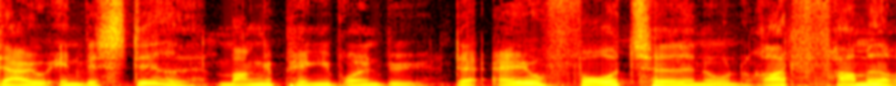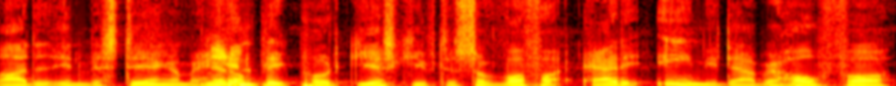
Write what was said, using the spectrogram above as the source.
Der er jo investeret mange penge i Brøndby. Der er jo foretaget nogle ret fremadrettede investeringer med Netop. henblik på et gearskifte. Så hvorfor er det egentlig, der er behov for...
